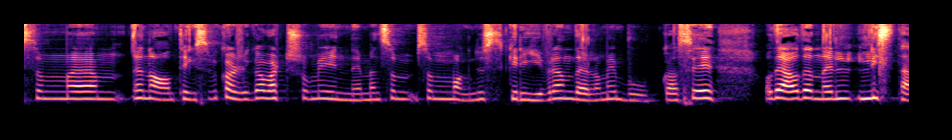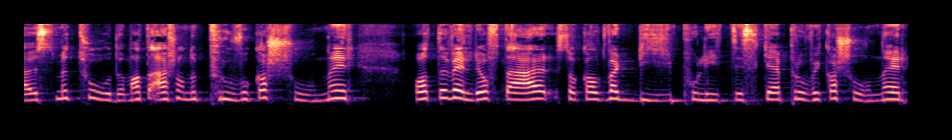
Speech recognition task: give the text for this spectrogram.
som, eh, en annen ting som vi kanskje ikke har vært så mye inne i, men som, som Magnus skriver en del om i boka si, og det er jo denne Listhaugs metode om at det er sånne provokasjoner. Og at det veldig ofte er såkalt verdipolitiske provokasjoner.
